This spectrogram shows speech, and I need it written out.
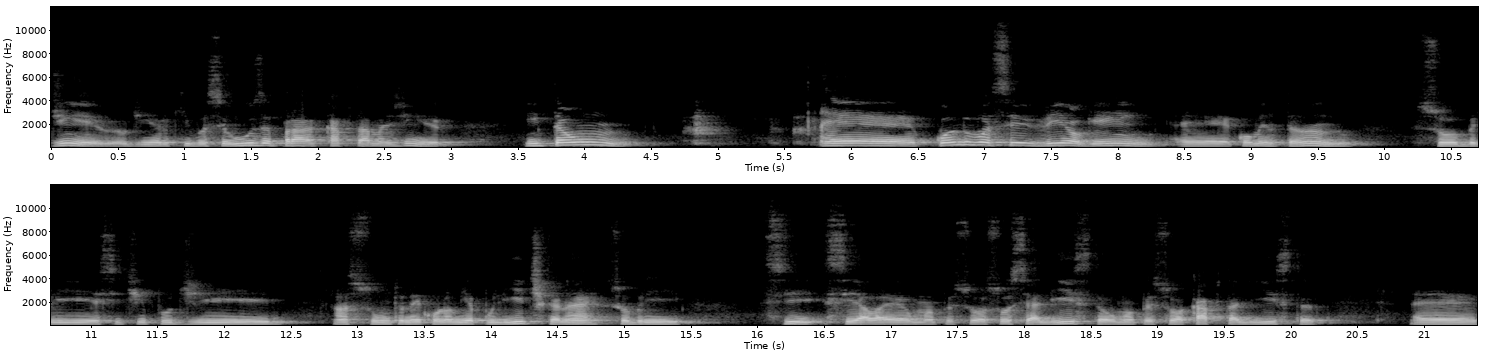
dinheiro, é o dinheiro que você usa para captar mais dinheiro. Então, é, quando você vê alguém é, comentando sobre esse tipo de assunto na economia política, né, sobre se, se ela é uma pessoa socialista ou uma pessoa capitalista, é,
